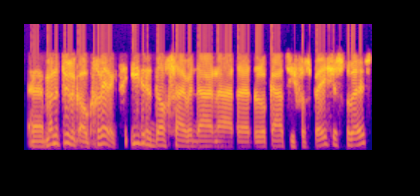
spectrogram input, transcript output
maar natuurlijk ook gewerkt. Iedere dag zijn we daar naar de locatie van Spacious geweest.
